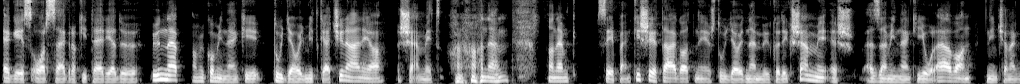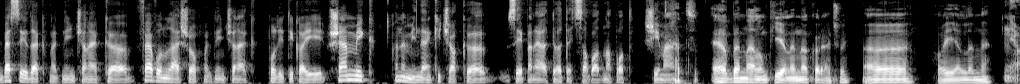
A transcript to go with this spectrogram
egész országra kiterjedő ünnep, amikor mindenki tudja, hogy mit kell csinálnia, semmit, hanem, hanem szépen kisétálgatni, és tudja, hogy nem működik semmi, és ezzel mindenki jól el van, nincsenek beszédek, meg nincsenek felvonulások, meg nincsenek politikai semmik, hanem mindenki csak szépen eltölt egy szabad napot simán. Hát elben nálunk ilyen lenne a karácsony. Uh ha ilyen lenne. Ja.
